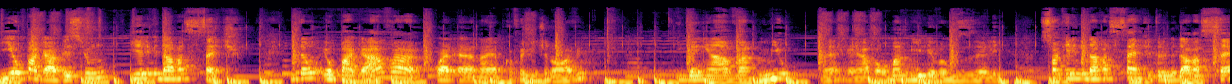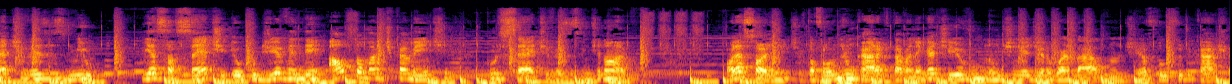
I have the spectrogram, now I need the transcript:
E eu pagava esse um e ele me dava 7. Então eu pagava, eh, na época foi 29, e ganhava mil, né? Ganhava uma milha, vamos dizer ali. Só que ele me dava 7, então ele me dava 7 vezes mil. E essa 7 eu podia vender automaticamente por 7 vezes 29. Olha só, gente, eu tô falando de um cara que estava negativo, não tinha dinheiro guardado, não tinha fluxo de caixa,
